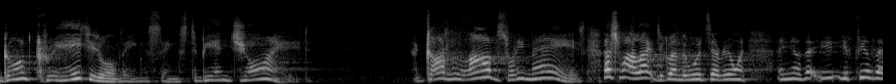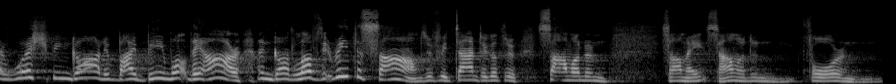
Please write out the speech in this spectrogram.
God created all these things to be enjoyed. And God loves what He made. That's why I like to go in the woods every morning. And you know, that you, you, feel they're worshiping God by being what they are. And God loves it. Read the Psalms if we had time to go through Psalm 100, Psalm 8, Psalm 104, and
